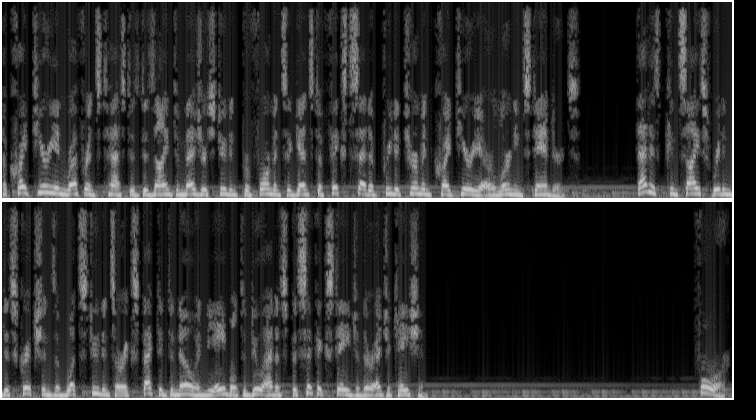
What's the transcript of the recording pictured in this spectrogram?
A criterion reference test is designed to measure student performance against a fixed set of predetermined criteria or learning standards. That is, concise written descriptions of what students are expected to know and be able to do at a specific stage of their education. 4.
